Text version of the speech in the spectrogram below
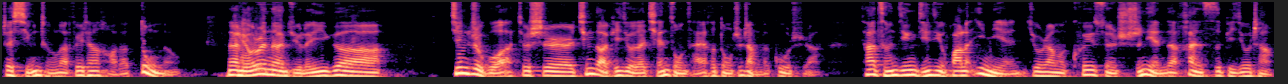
这形成了非常好的动能。那刘润呢，举了一个金志国，就是青岛啤酒的前总裁和董事长的故事啊。他曾经仅仅花了一年，就让亏损十年的汉斯啤酒厂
